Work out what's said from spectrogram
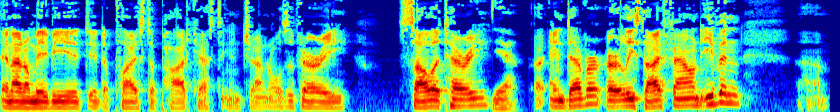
and I don't know, maybe it, it applies to podcasting in general. It's a very solitary Yeah. uh, endeavor, or at least I found even um,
